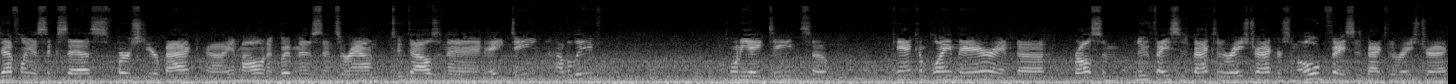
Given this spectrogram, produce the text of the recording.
definitely a success. First year back uh, in my own equipment since around 2018, I believe. 2018, so can't complain there. And uh, brought some new faces back to the racetrack, or some old faces back to the racetrack.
